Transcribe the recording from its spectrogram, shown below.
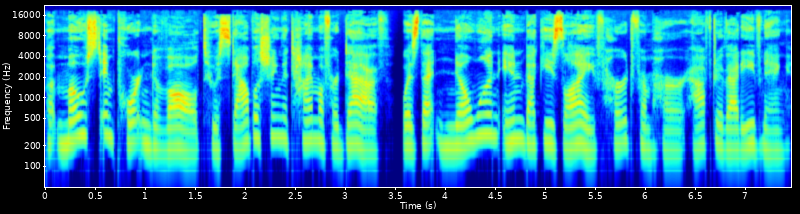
But most important of all to establishing the time of her death was that no one in Becky's life heard from her after that evening.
